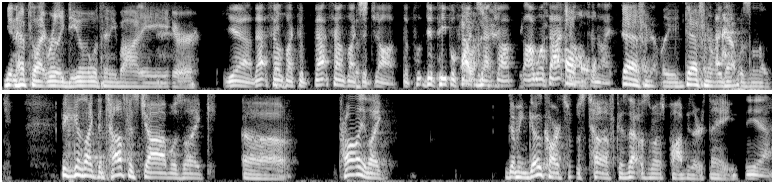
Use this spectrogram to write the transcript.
you didn't have to like really deal with anybody or Yeah, that sounds like the that sounds like the job. The, did people fight for that good- job? I want that job Oh, tonight. Definitely, definitely. That was like because like the toughest job was like uh probably like I mean go karts was tough because that was the most popular thing. Yeah.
